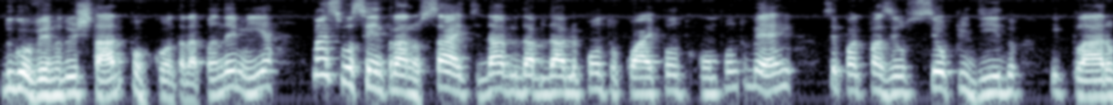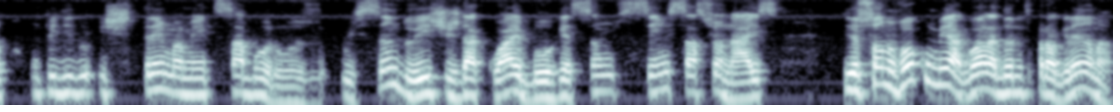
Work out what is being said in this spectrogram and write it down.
do governo do estado por conta da pandemia. Mas se você entrar no site www.quai.com.br, você pode fazer o seu pedido e, claro, um pedido extremamente saboroso. Os sanduíches da Quai Burger são sensacionais. E eu só não vou comer agora durante o programa,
